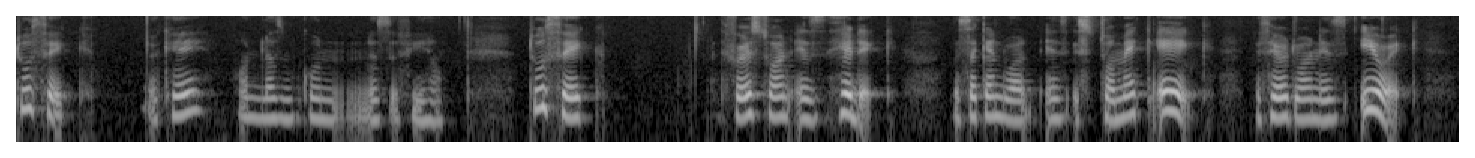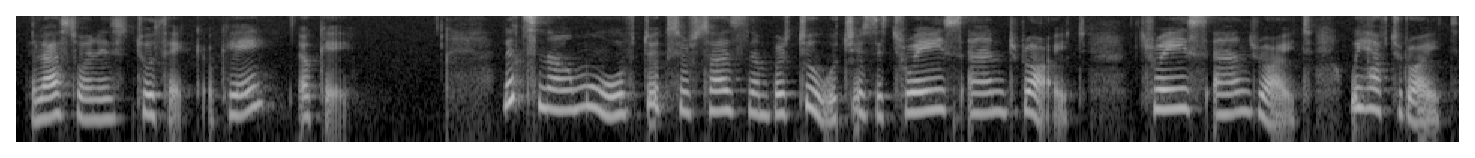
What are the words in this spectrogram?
toothache okay هون لازم نكون نلزق فيها toothache the first one is headache the second one is stomach ache the third one is earache the last one is toothache okay okay let's now move to exercise number two which is the trace and write. Trace and write. We have to write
